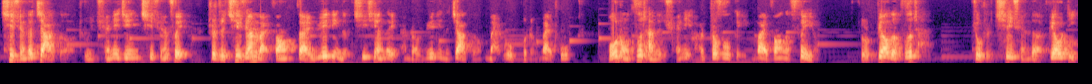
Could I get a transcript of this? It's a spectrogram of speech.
期权的价格，称为权利金、期权费，是指期权买方在约定的期限内，按照约定的价格买入或者卖出某种资产的权利而支付给卖方的费用，就是标的资产，就是期权的标的，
